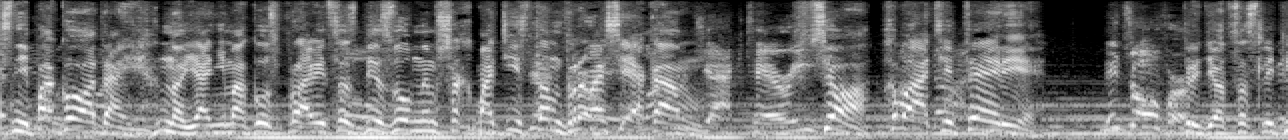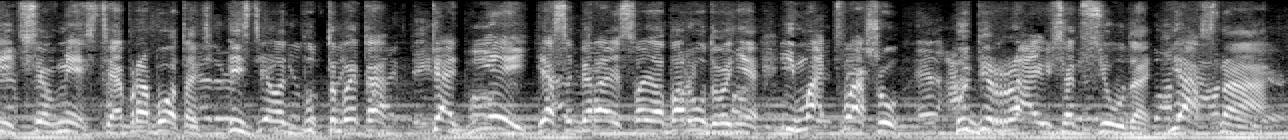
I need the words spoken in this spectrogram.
с непогодой, но я не могу справиться с безумным шахматистом-дровосеком. Все, хватит, Терри. Придется слепить все вместе, обработать и сделать, будто бы это пять дней. Я собираю свое оборудование и, мать вашу, выбираюсь отсюда. Ясно?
